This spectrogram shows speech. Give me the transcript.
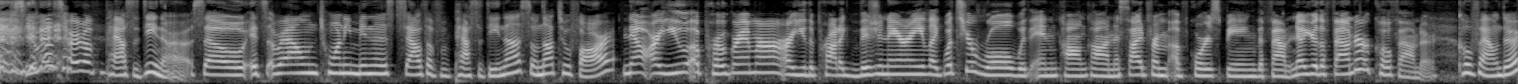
you must heard of Pasadena. So it's around 20 minutes south of Pasadena, so not too far. now, are you a programmer? Are you the product visionary? Like, what's your role within ConCon aside from, of course, being the founder? No, you're the founder or co-founder? Co-founder.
